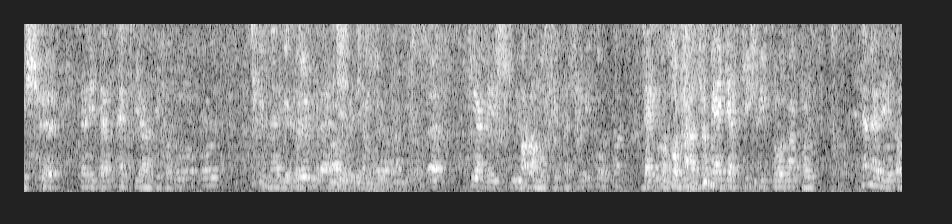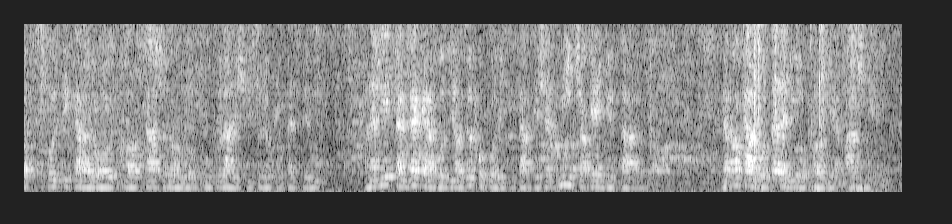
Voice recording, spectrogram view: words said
és ö, szerintem ez hiányzik a dologból. Meg kérdés. Magamhoz képest rövid voltak, de akkor már csak egyet kis Viktornak, hogy nem elég a politikáról, a társadalomról, kulturális viszonyokról beszélni, hanem éppen be kell hozni az ökopolitikát, és ez mind csak együtt tárgyalhat. Mert akárhol belenyúlok valamilyen más érintve.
